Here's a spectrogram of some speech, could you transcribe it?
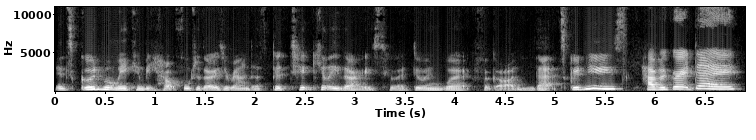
It's good when we can be helpful to those around us, particularly those who are doing work for God. That's good news. Have a great day.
